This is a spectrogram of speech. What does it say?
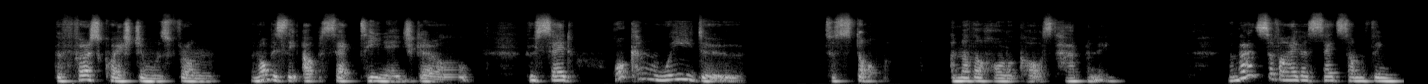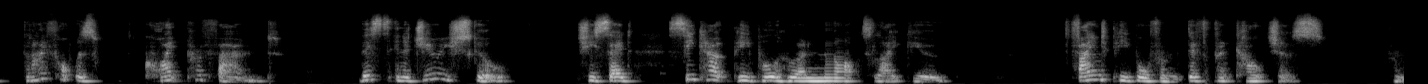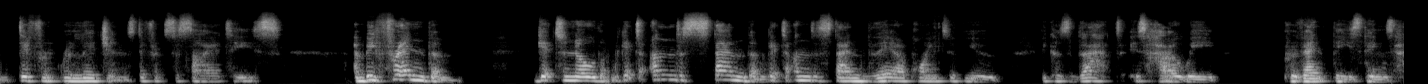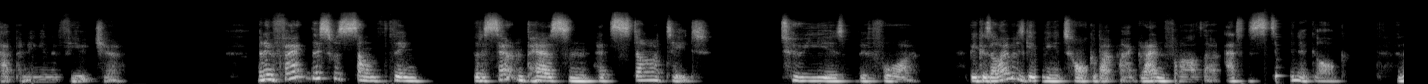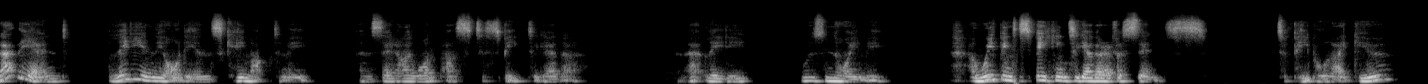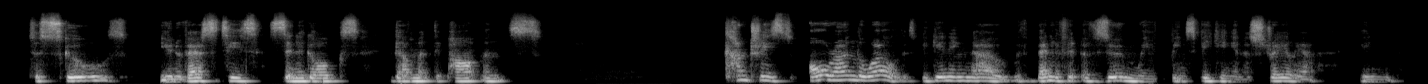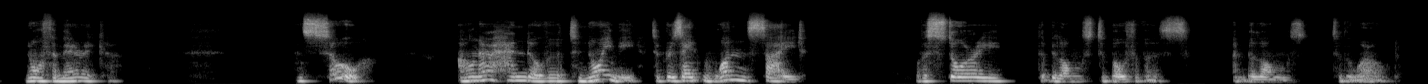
the first question was from an obviously upset teenage girl who said, What can we do to stop another Holocaust happening? And that survivor said something that I thought was quite profound. This in a Jewish school, she said, Seek out people who are not like you. Find people from different cultures, from different religions, different societies, and befriend them get to know them, get to understand them, get to understand their point of view, because that is how we prevent these things happening in the future. And in fact, this was something that a certain person had started two years before, because I was giving a talk about my grandfather at a synagogue. And at the end, a lady in the audience came up to me and said, I want us to speak together. That lady was Noemi. And we've been speaking together ever since to people like you, to schools, universities, synagogues, government departments, countries all around the world. It's beginning now with benefit of Zoom. We've been speaking in Australia, in North America. And so I'll now hand over to Noemi to present one side of a story that belongs to both of us and belongs to the world.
